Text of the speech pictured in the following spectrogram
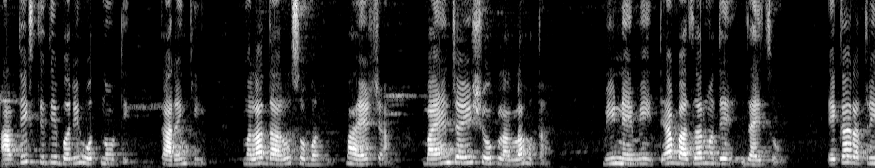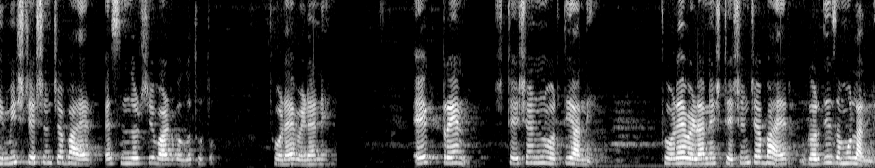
आर्थिक स्थिती बरी होत नव्हती. कारण की मला दारूसोबत बाहेरच्या बायांचाही शौक लागला होता. मी नेहमी त्या बाजारमध्ये जायचो. एका रात्री मी स्टेशनच्या बाहेर पॅसेंजरची वाट बघत होतो. थोड्या वेळाने एक ट्रेन स्टेशनवरती आली. थोड्या वेळाने स्टेशनच्या बाहेर गर्दी जमू लागली.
